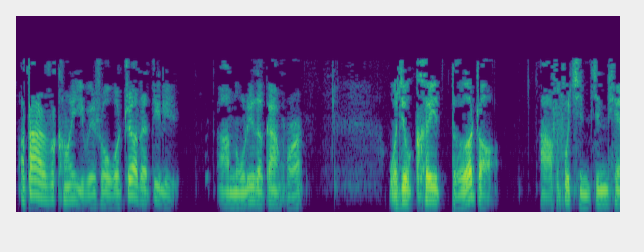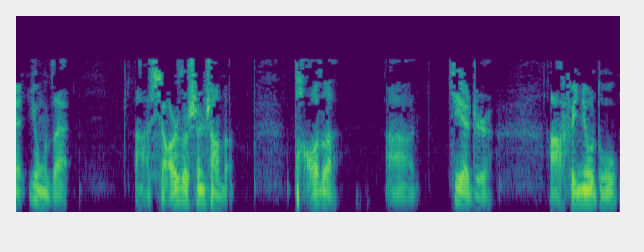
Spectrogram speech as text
啊，大儿子可能以为说，我只要在地里啊努力的干活，我就可以得着啊父亲今天用在啊小儿子身上的袍子啊戒指啊肥牛犊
